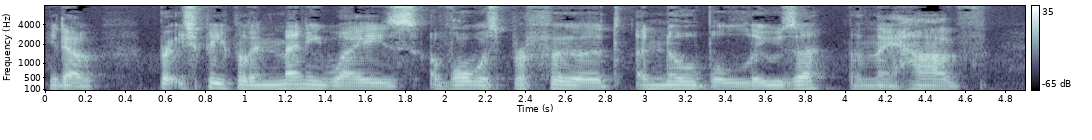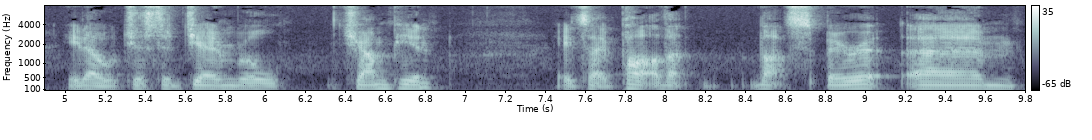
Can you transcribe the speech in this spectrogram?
You know, British people in many ways have always preferred a noble loser than they have, you know, just a general champion. It's like part of that that spirit, um,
